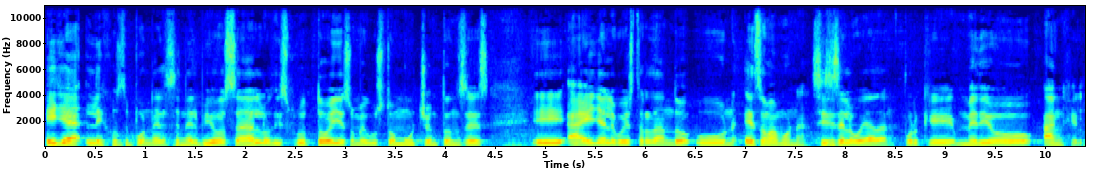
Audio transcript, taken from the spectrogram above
ella, lejos de ponerse nerviosa, lo disfrutó y eso me gustó mucho, entonces eh, a ella le voy a estar dando un eso mamona, sí, sí se lo voy a dar, porque me dio ángel,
